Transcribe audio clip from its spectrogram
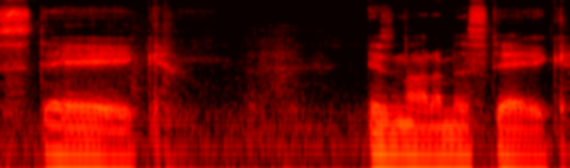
Steak is not a mistake.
